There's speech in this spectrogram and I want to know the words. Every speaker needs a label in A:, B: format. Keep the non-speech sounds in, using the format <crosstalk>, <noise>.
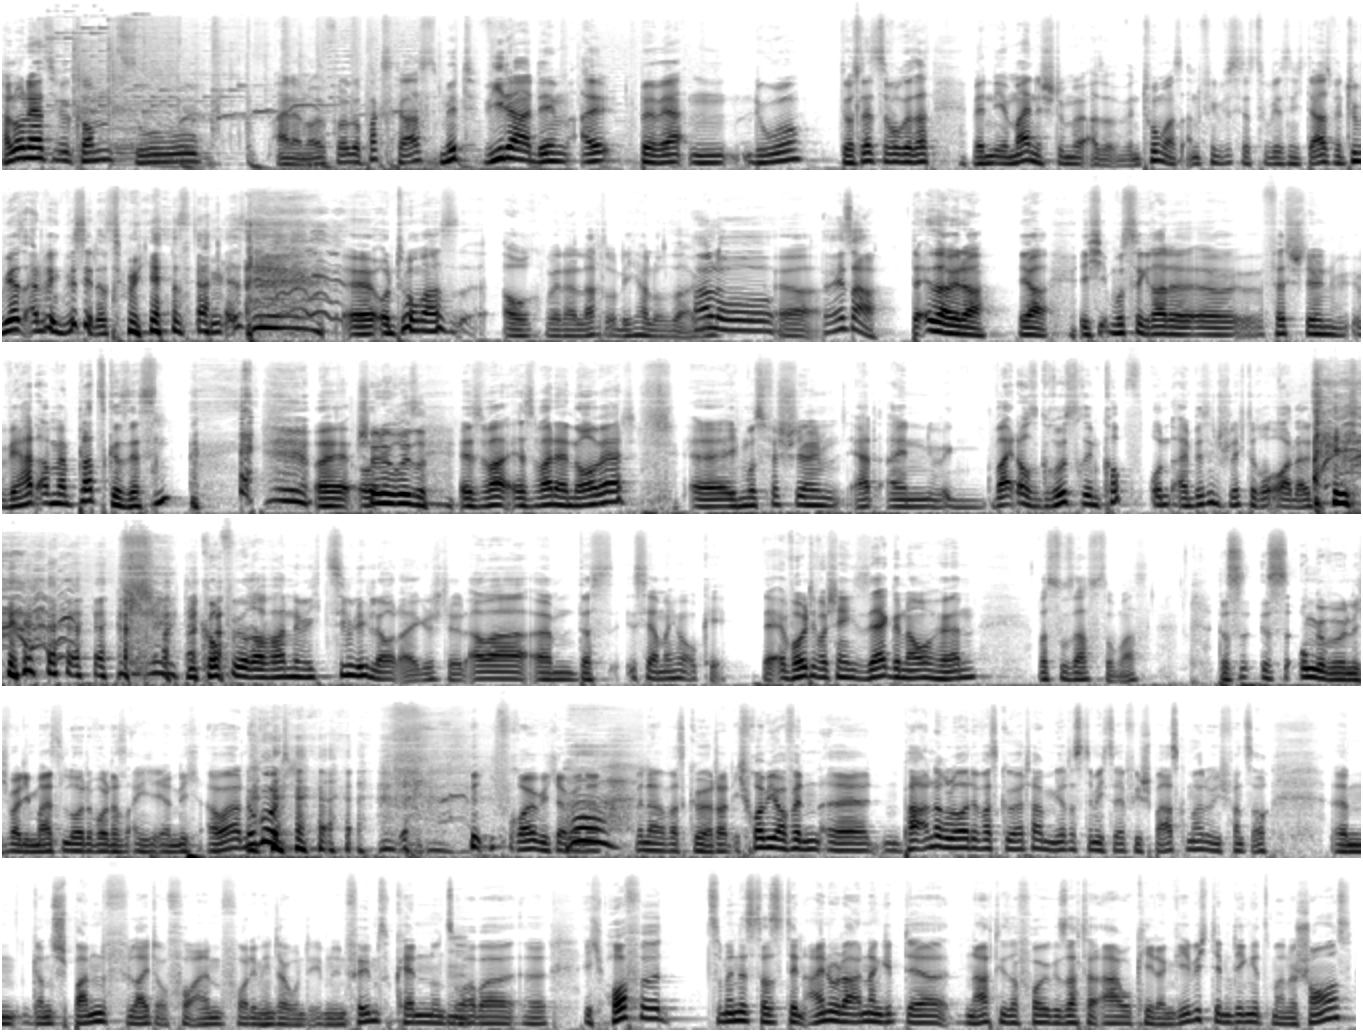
A: Hallo und herzlich willkommen zu einer neuen Folge Paxcast mit wieder dem altbewährten Duo. Du hast letzte Woche gesagt, wenn ihr meine Stimme, also wenn Thomas anfängt, wisst ihr, dass Tobias nicht da ist. Wenn Tobias anfängt, wisst ihr, dass Tobias da ist. <laughs> äh, und Thomas auch, wenn er lacht und ich Hallo sage.
B: Hallo,
A: Ja.
B: da ist er.
A: Da ist er wieder. Ja, ich musste gerade äh, feststellen, wer hat an meinem Platz gesessen? <laughs> Äh,
B: Schöne Grüße.
A: es war, es war der Norbert. Äh, ich muss feststellen, er hat einen weitaus größeren Kopf und ein bisschen schlechtere Ohren als ich. <laughs> Die Kopfhörer waren nämlich ziemlich laut eingestellt. Aber ähm, das ist ja manchmal okay. Er wollte wahrscheinlich sehr genau hören, was du sagst, Thomas.
B: Das ist ungewöhnlich, weil die meisten Leute wollen das eigentlich eher nicht. Aber nur gut. <laughs> ich freue mich ja, wenn er, wenn er was gehört hat. Ich freue mich auch, wenn äh, ein paar andere Leute was gehört haben. Mir hat das nämlich sehr viel Spaß gemacht und ich fand es auch ähm, ganz spannend, vielleicht auch vor allem vor dem Hintergrund eben den Film zu kennen und so.
A: Mhm.
B: Aber äh, ich hoffe zumindest, dass es den einen oder anderen gibt, der nach dieser Folge gesagt hat: Ah, okay, dann gebe ich dem Ding jetzt mal eine Chance.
